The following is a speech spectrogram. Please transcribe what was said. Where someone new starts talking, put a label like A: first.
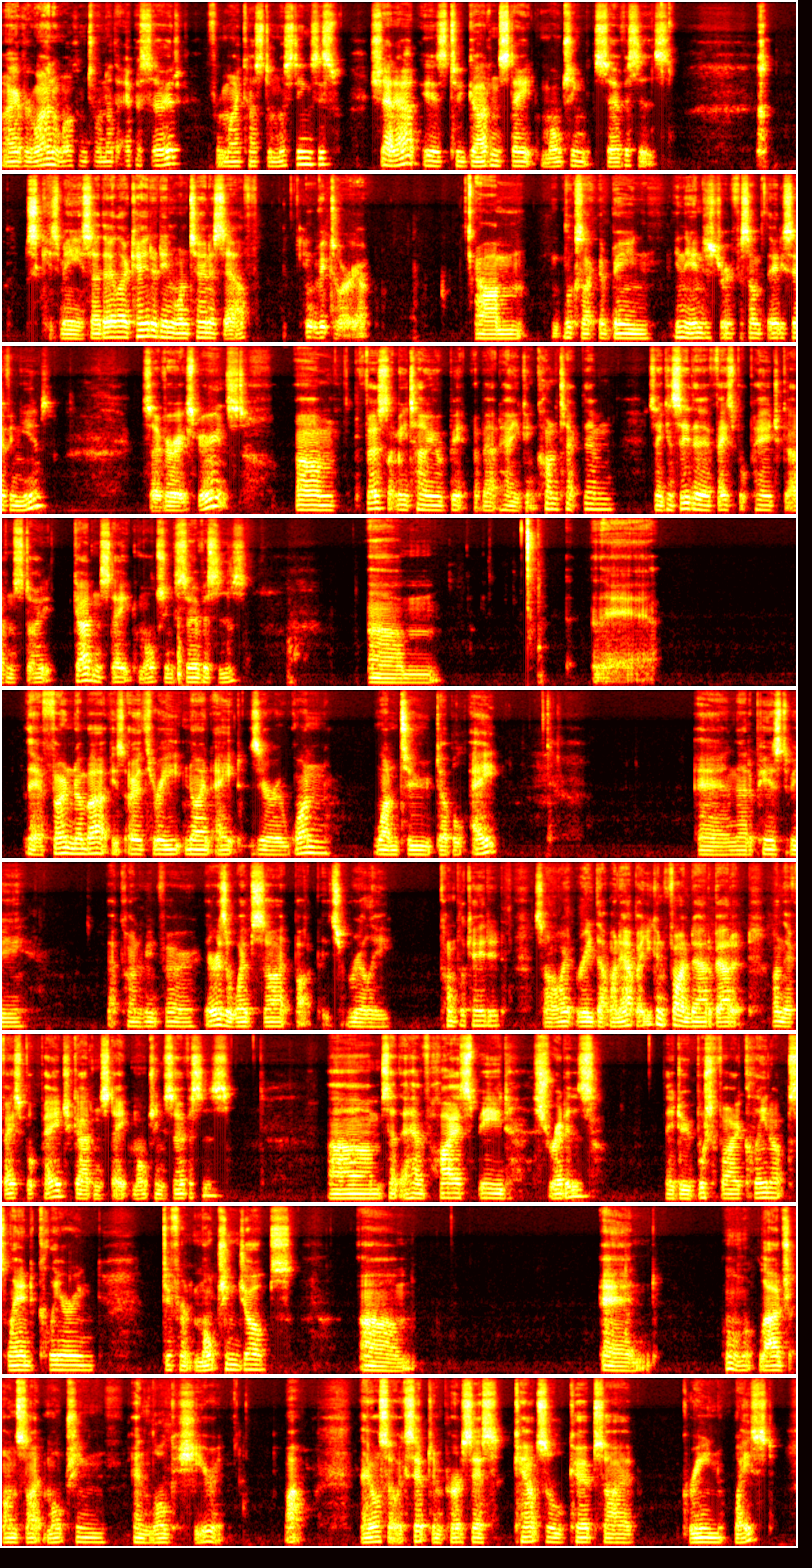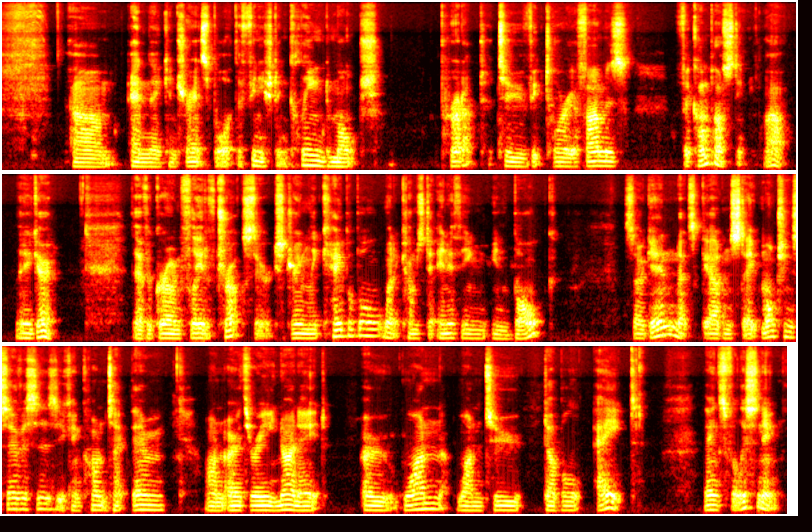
A: Hi everyone, and welcome to another episode from my custom listings. This shout out is to Garden State Mulching Services. Excuse me. So they're located in Wantirna South in Victoria. Um, looks like they've been in the industry for some 37 years, so very experienced. Um, first, let me tell you a bit about how you can contact them. So you can see their Facebook page, Garden State Garden State Mulching Services. Um, their their phone number is 039801 1288 and that appears to be that kind of info. There is a website, but it's really complicated, so I won't read that one out. But you can find out about it on their Facebook page, Garden State Mulching Services. Um, so they have higher speed shredders. They do bushfire cleanups, land clearing, different mulching jobs, um, and oh, large on-site mulching and log shearing. Wow. They also accept and process council curbside green waste. Um, and they can transport the finished and cleaned mulch product to Victoria farmers for composting. Wow, there you go. They have a growing fleet of trucks. They're extremely capable when it comes to anything in bulk. So, again, that's Garden State Mulching Services. You can contact them on 0398 011288. Thanks for listening.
